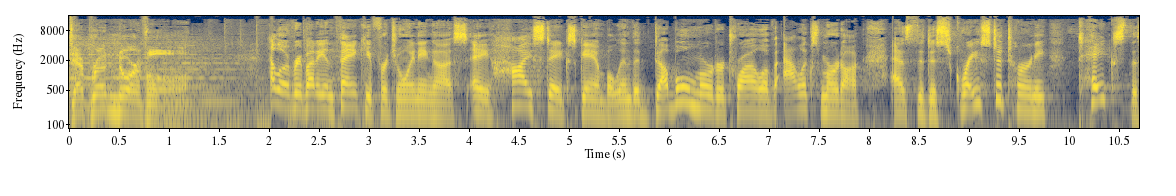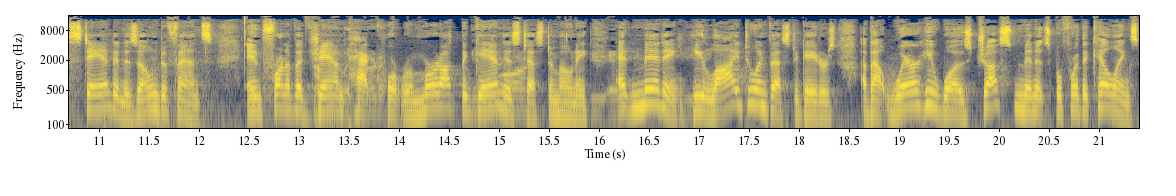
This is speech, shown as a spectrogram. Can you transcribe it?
Deborah Norville. Hello, everybody, and thank you for joining us. A high stakes gamble in the double murder trial of Alex Murdaugh as the disgraced attorney takes the stand in his own defense. In front of a jam packed courtroom, Murdaugh began his testimony, admitting he lied to investigators about where he was just minutes before the killings,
